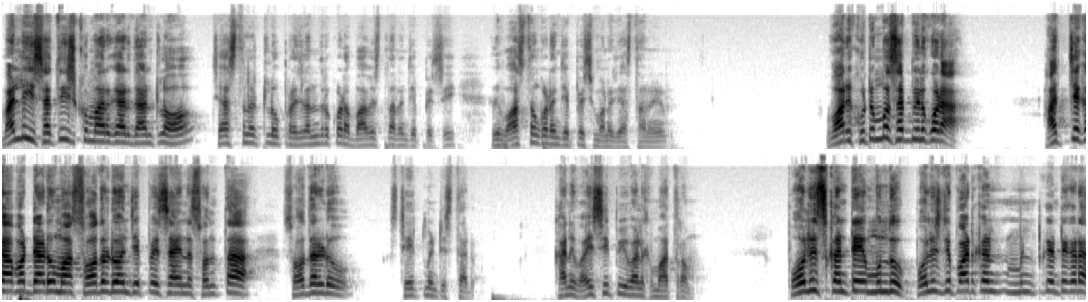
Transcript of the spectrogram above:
మళ్ళీ సతీష్ కుమార్ గారి దాంట్లో చేస్తున్నట్లు ప్రజలందరూ కూడా భావిస్తున్నారని చెప్పేసి అది వాస్తవం కూడా అని చెప్పేసి మనం చేస్తాను. నేను వారి కుటుంబ సభ్యులు కూడా హత్య కాబడ్డాడు మా సోదరుడు అని చెప్పేసి ఆయన సొంత సోదరుడు స్టేట్మెంట్ ఇస్తాడు. కానీ వైసీపీ వాళ్ళకి మాత్రం పోలీస్ కంటే ముందు పోలీస్ డిపార్ట్మెంట్ కంటే కూడా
